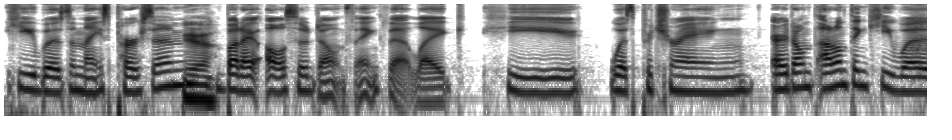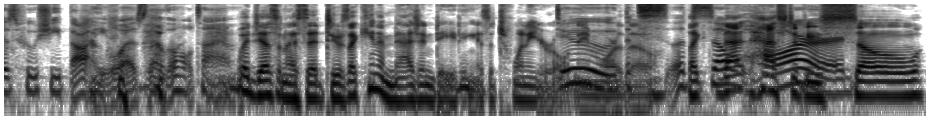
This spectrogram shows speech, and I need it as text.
he was a nice person. Yeah. But I also don't think that like he was portraying or I don't I don't think he was who she thought he was the, the whole time. what Jess and I said too is I can't imagine dating as a 20 year old anymore though that's- that's like so that has to be so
